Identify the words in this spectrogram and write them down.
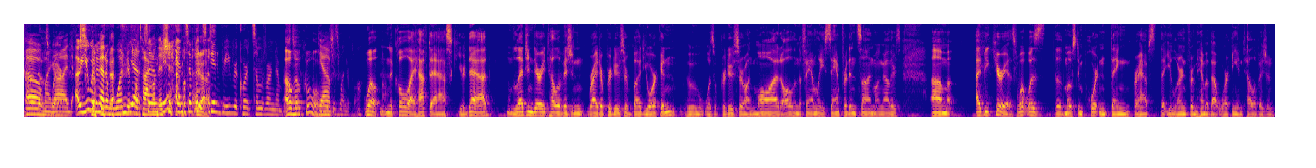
God Oh knows my where. God! Oh, you would have had a wonderful Yeah, time so on this Vin- show. And so Vince Yeah. did re-record some of our numbers. Oh, how cool. Yeah. which is wonderful. Well, Nicole, I have to ask your dad, legendary television writer producer Bud Yorkin, who was a producer on Maude, All in the Family, Sanford and Son, among others. Um, I'd be curious, what was the most important thing, perhaps, that you learned from him about working in television?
